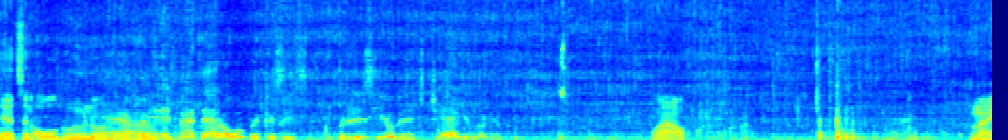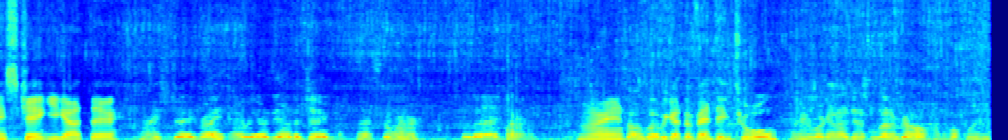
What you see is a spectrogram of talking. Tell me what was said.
Yeah, it's an old wound on there, yeah, huh? I mean it's not that old because it's, but it is healed and it's jagged looking. wow. Nice jig you got there. Nice jig, right? There he is. Yeah, the jig. That's the winner for the day. All right. So I'm glad we got the venting tool, and we're gonna just let him go, and hopefully he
